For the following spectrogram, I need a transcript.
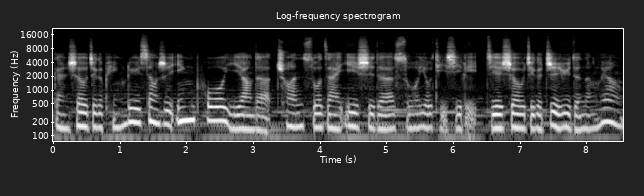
感受这个频率像是音波一样的穿梭在意识的所有体系里，接受这个治愈的能量。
